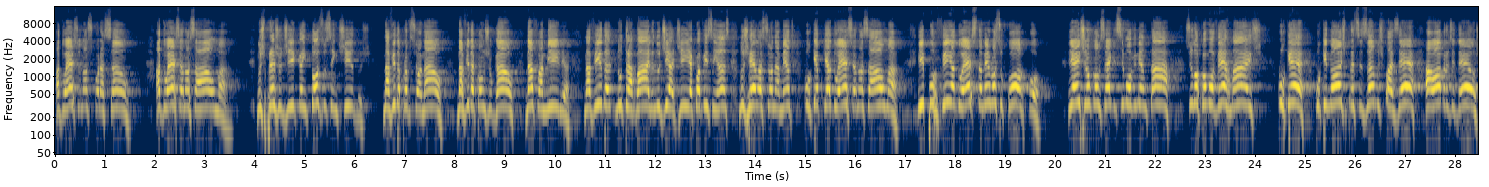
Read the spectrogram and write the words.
adoece o nosso coração, adoece a nossa alma, nos prejudica em todos os sentidos, na vida profissional, na vida conjugal, na família, na vida no trabalho, no dia a dia, com a vizinhança, nos relacionamentos. Por quê? Porque adoece a nossa alma. E por fim adoece também o nosso corpo. E a gente não consegue se movimentar, se locomover mais. Por quê? Porque nós precisamos fazer a obra de Deus.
